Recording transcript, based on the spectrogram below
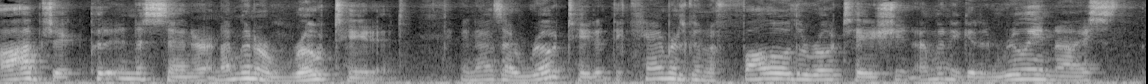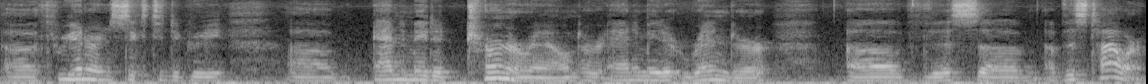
object, put it in the center, and I'm going to rotate it. And as I rotate it, the camera is going to follow the rotation. I'm going to get a really nice uh, 360 degree uh, animated turnaround or animated render of this uh, of this tower.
